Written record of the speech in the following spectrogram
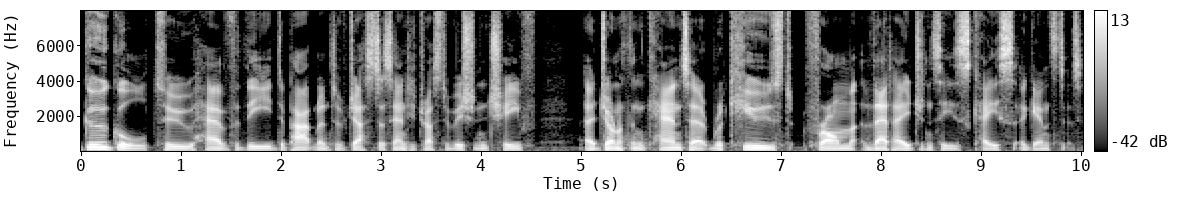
Google to have the Department of Justice Antitrust Division Chief uh, Jonathan Kanter recused from that agency's case against it?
